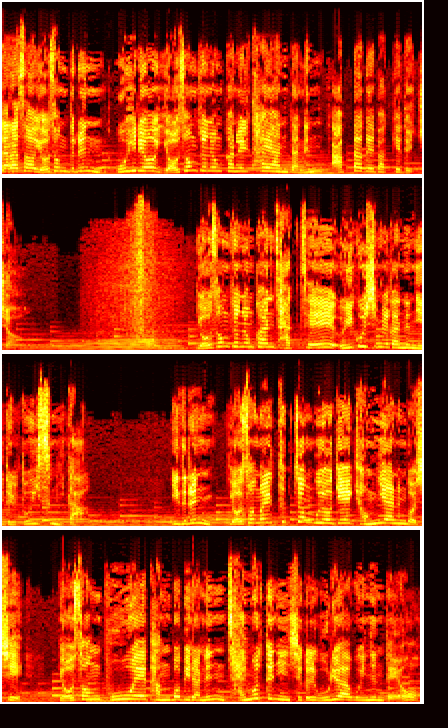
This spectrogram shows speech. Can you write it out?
따라서 여성들은 오히려 여성 전용 칸을 타야 한다는 압박을 받게 되죠. 여성 전용 칸 자체에 의구심을 갖는 이들도 있습니다. 이들은 여성을 특정 구역에 격리하는 것이 여성 보호의 방법이라는 잘못된 인식을 우려하고 있는데요.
